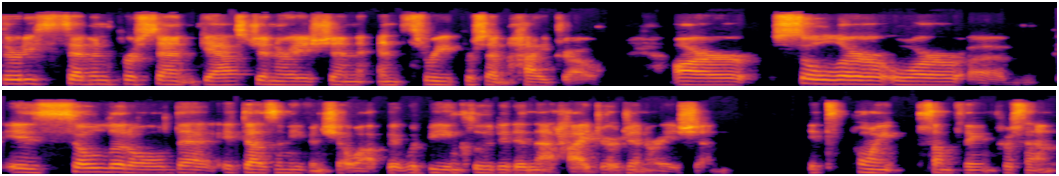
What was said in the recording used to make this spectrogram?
37% gas generation, and 3% hydro. Our solar or uh, is so little that it doesn't even show up. It would be included in that hydro generation. It's point something percent.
